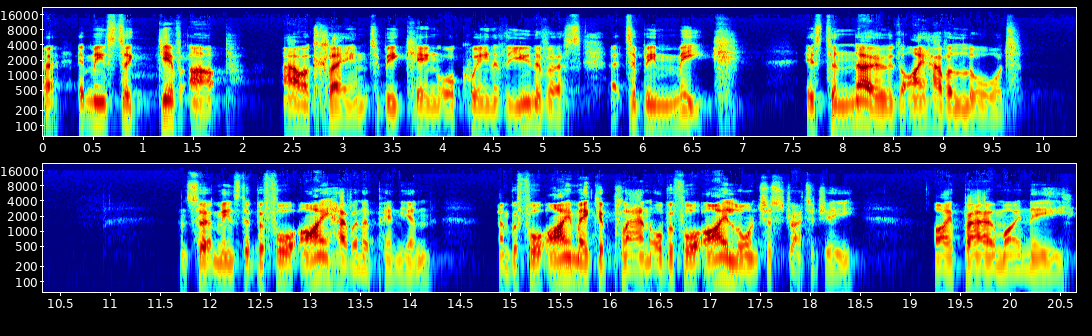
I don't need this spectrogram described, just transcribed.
Uh, it means to give up our claim to be king or queen of the universe. Uh, to be meek is to know that I have a Lord and so it means that before I have an opinion, and before I make a plan, or before I launch a strategy, I bow my knee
